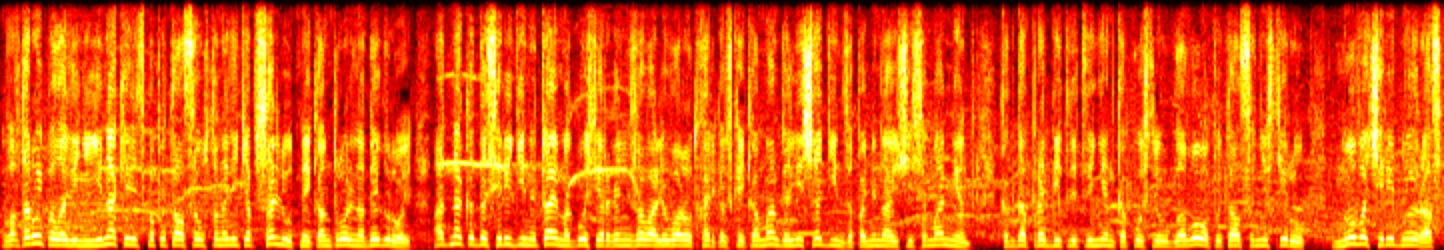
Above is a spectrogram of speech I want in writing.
Во второй половине Янакиевец попытался установить абсолютный контроль над игрой. Однако до середины тайма гости организовали у ворот харьковской команды лишь один запоминающийся момент, когда пробить Литвиненко после углового пытался нести рук, но в очередной раз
